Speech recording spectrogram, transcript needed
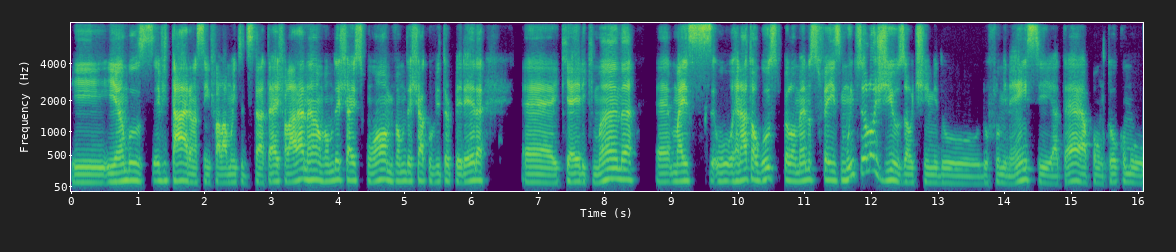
e, e ambos evitaram assim falar muito de estratégia, falaram: ah, não, vamos deixar isso com o homem, vamos deixar com o Vitor Pereira é, que é ele que manda, é, mas o Renato Augusto, pelo menos, fez muitos elogios ao time do, do Fluminense, até apontou como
